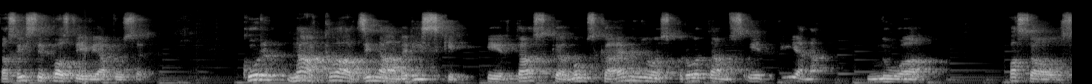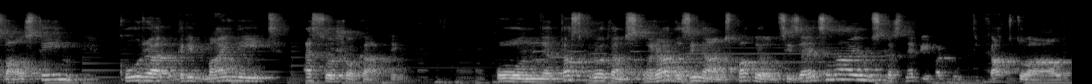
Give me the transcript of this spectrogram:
Tas viss ir pozitīvajā pusē. Kur nāk klāt zināmi riski, ir tas, ka mums kaimiņos, protams, ir viena no pasaules valstīm, kura grib mainīt esošo kārtību. Un tas, protams, rada zināmus papildus izaicinājumus, kas nebija varbūt tik aktuāli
